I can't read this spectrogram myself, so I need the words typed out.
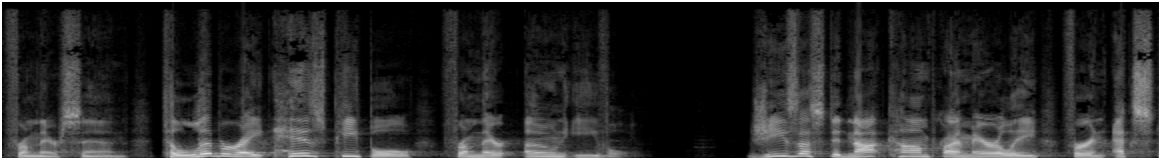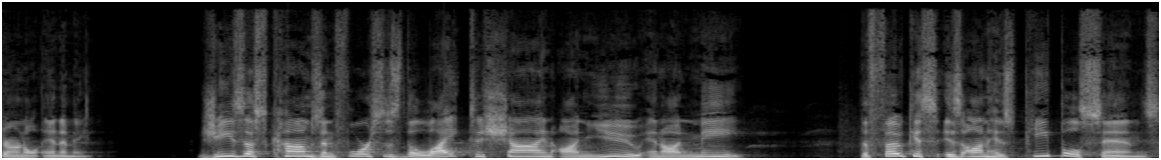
from their sin, to liberate his people from their own evil. Jesus did not come primarily for an external enemy. Jesus comes and forces the light to shine on you and on me. The focus is on his people's sins.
